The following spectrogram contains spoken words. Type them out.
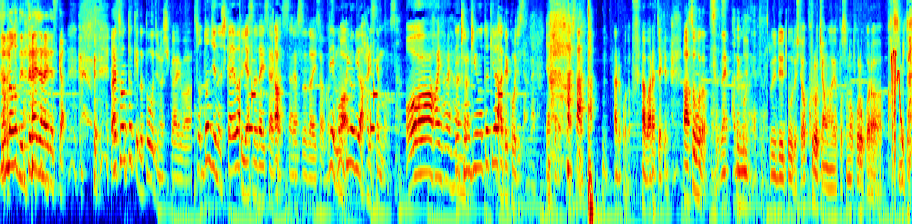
そんなこと言ってないじゃないですか。あれその時の当時の司会は？そ当時の司会は安田大サーカあスさん。安田大サーカス。で木曜日はハリセンボンさん、ああーはいはいはい、はい、で緊急の時は安部浩二さんがやってらっしゃいましたね なるほど。あ笑っちゃいけない。あそうだったんですね。安倍公さんやってましそれでどうでした？クロちゃんはやっぱその頃からカスみたい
